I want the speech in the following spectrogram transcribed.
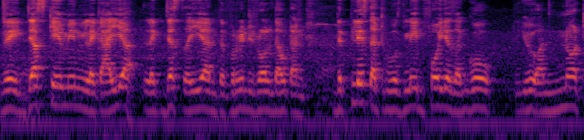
they just came in like a year, like just a year, and they've already rolled out, and the place that was laid four years ago, you are not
